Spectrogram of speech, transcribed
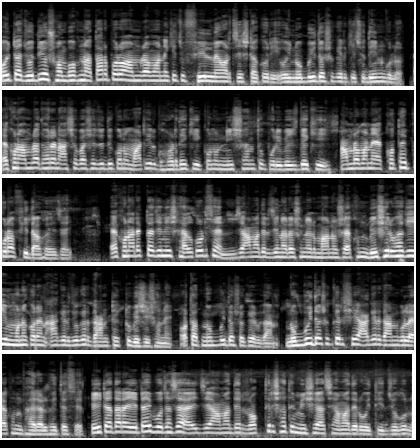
ওইটা যদিও সম্ভব না, তারপরও আমরা মানে কিছু ফিল নেওয়ার চেষ্টা করি ওই নব্বই দশকের কিছু দিনগুলো এখন আমরা ধরেন আশেপাশে যদি কোনো মাটির ঘর দেখি, কোনো নিঃশান্ত পরিবেশ দেখি, আমরা মানে এক কথায় পুরো ফিদা হয়ে যাই। এখন আরেকটা জিনিস খেয়াল করছেন যে আমাদের জেনারেশনের মানুষ এখন বেশিরভাগই মনে করেন আগের যুগের গানটা একটু বেশি শোনে, অর্থাৎ নব্বই দশকের গান। নব্বই দশকের সেই আগের গানগুলো এখন ভাইরাল হইতেছে। এইটা দ্বারা এটাই বোঝা যায় যে আমাদের রক্তের সাথে মিশে আছে আমাদের ঐতিহ্যগুলো।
